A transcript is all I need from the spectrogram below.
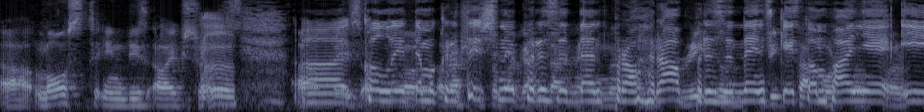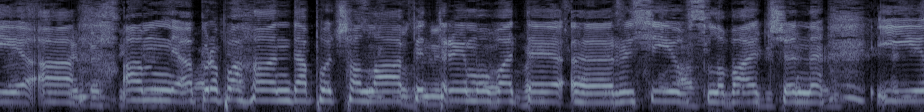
uh, uh, Е, коли демократичний президент програв президентські кампанії, і пропаганда почала uh, підтримувати е, Росію в Словаччині. І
